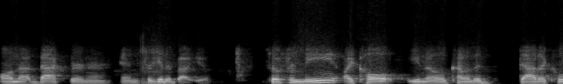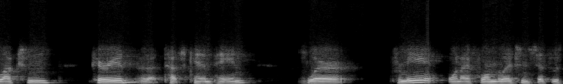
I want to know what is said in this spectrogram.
on that back burner and mm-hmm. forget about you. So for me, I call, you know, kind of the data collection period or that touch campaign mm-hmm. where for me, when I form relationships with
